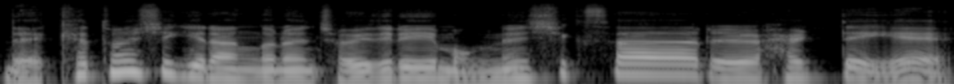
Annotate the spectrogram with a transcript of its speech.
네, 케톤식이란 거는 저희들이 먹는 식사를 할 때에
